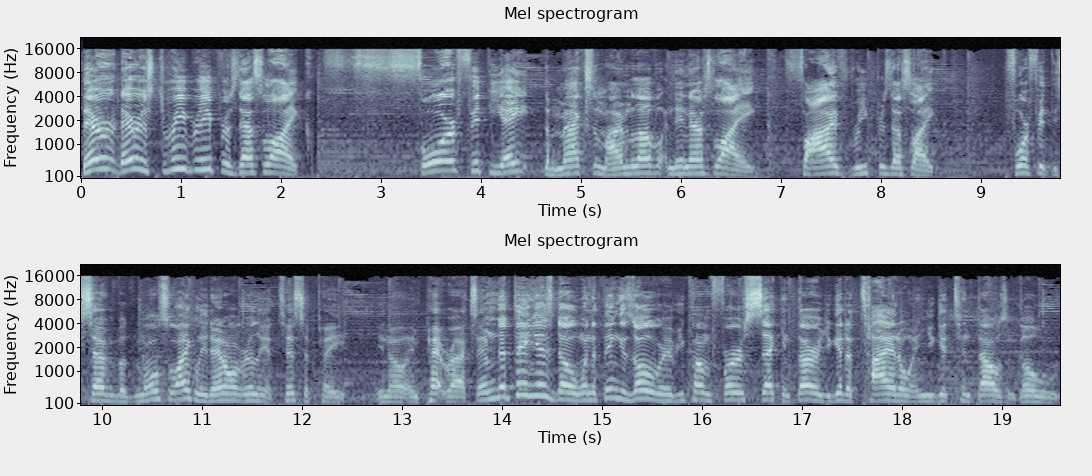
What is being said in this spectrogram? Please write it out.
there there is 3 reapers that's like 458 the maximum item level and then there's like 5 reapers that's like 457 but most likely they don't really anticipate you know in Petrax. And the thing is though when the thing is over if you come first second third you get a title and you get 10,000 gold.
